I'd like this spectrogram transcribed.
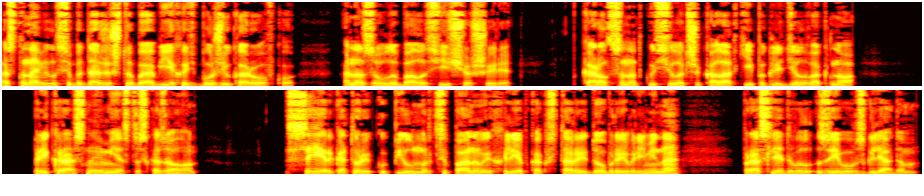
остановился бы даже, чтобы объехать божью коровку. Она заулыбалась еще шире. Карлсон откусил от шоколадки и поглядел в окно. «Прекрасное место», — сказал он. Сейер, который купил марципановый хлеб, как в старые добрые времена, проследовал за его взглядом.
